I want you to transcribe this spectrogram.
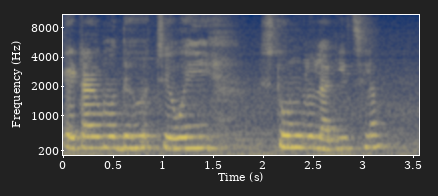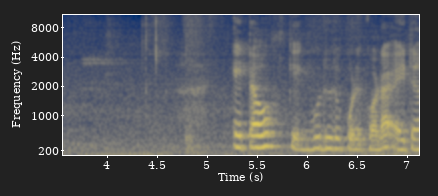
এটার মধ্যে হচ্ছে ওই স্টোনগুলো লাগিয়েছিলাম। এটাও কেক বোর্ডের উপরে করা। এটা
